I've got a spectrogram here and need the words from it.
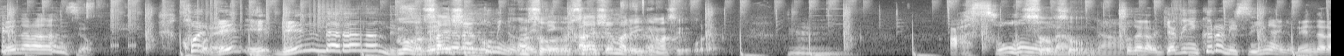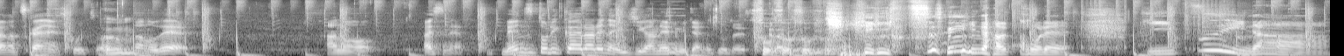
レンダラーなんですよこれレンえレンダラーなんですかいもう最終込みのライティングそう環境最終までいけますよこれ。うんあそうなんだ。そうそう。そうだから逆に Clarisse 以外のレンダラーが使えないですこいつは、うん。なのであのあれですね。レンズ取り替えられない一眼レフみたいな状態です。そうそうそうそう。きついなこれ。きついな。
